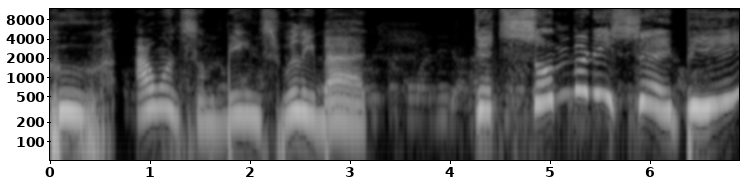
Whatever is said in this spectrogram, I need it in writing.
Whew, I want some beans really bad. Did somebody say beans?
